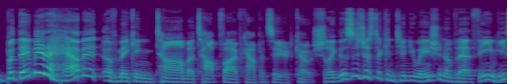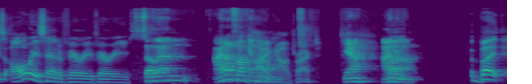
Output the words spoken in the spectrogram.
But they made a habit of making Tom a top five compensated coach. Like this is just a continuation of that theme. He's always had a very, very So then I don't fucking high know. contract. Yeah, I don't Uh, know. But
